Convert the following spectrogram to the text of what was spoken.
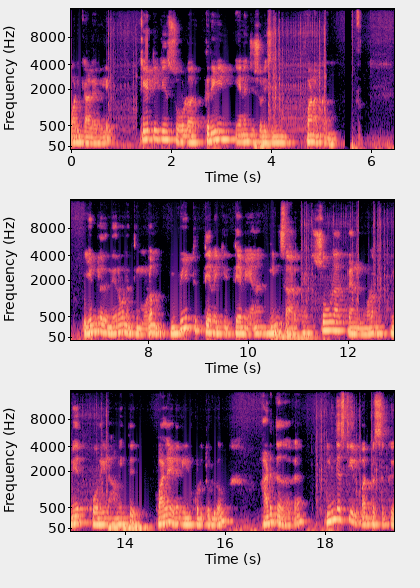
வாடிக்கையாளர்களே KTK solar green energy solution வணக்கம். எங்களது நிறுவனத்தின் மூலம் வீட்டு தேவைக்கு தேவையான மின்சாரத்தை சோலார் பேனல் மூலம் மேற்கூரையில் அமைத்து பல இடங்களில் கொடுத்துள்ளோம். அடுத்ததாக இண்டஸ்ட்ரியல் பர்பஸுக்கு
